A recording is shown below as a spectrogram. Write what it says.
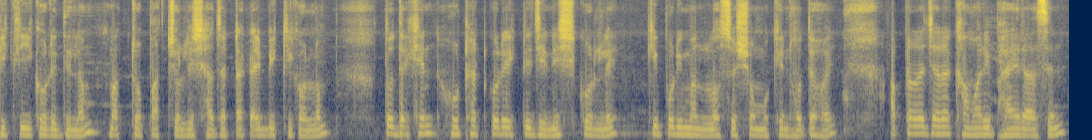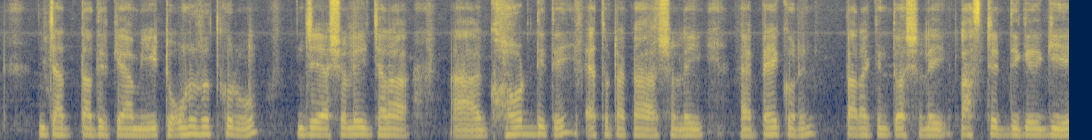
বিক্রি করে দিলাম। মাত্র পাঁচচল্লিশ হাজার টাকায় বিক্রি করলাম। তো দেখেন, হুটহাট করে একটি জিনিস করলে কি পরিমাণ লসের সম্মুখীন হতে হয়? আপনারা যারা খামারি ভাইয়েরা আছেন, যা তাদেরকে আমি একটু অনুরোধ করব যে আসলে যারা ঘর দিতে এত টাকা আসলেই ব্যয় করেন, তারা কিন্তু আসলেই লাস্টের দিকে গিয়ে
